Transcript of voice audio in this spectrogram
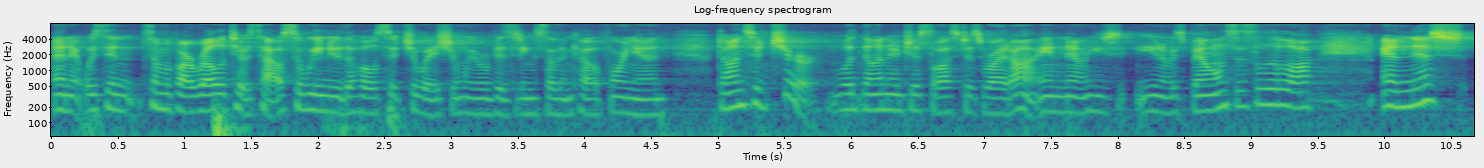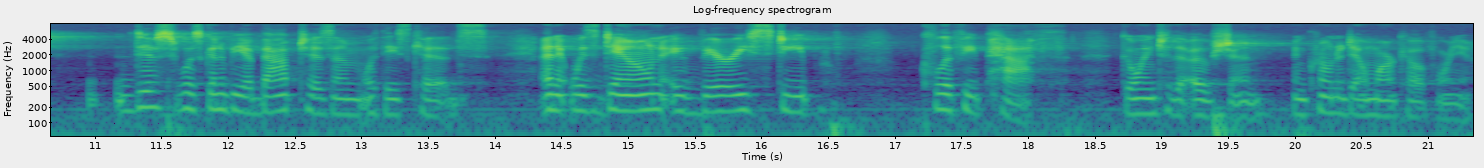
And it was in some of our relatives' house, so we knew the whole situation. We were visiting Southern California, and Don said, "Sure." Well, Don had just lost his right eye, and now he's, you know, his balance is a little off. And this, this was going to be a baptism with these kids, and it was down a very steep, cliffy path going to the ocean in Corona del Mar, California.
